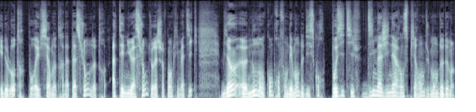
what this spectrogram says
et de l'autre pour réussir notre adaptation, notre atténuation du réchauffement climatique, euh, nous manquons profondément de discours positifs, d'imaginaire inspirant du monde de demain.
